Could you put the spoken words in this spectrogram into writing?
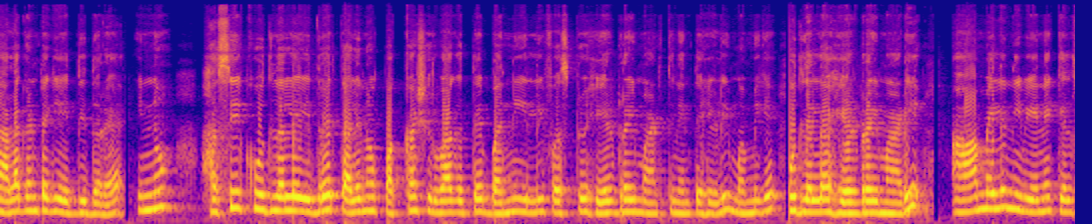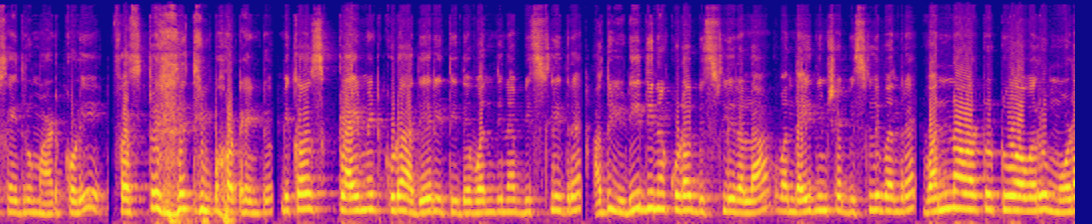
ನಾಲ್ಕು ಗಂಟೆಗೆ ಎದ್ದಿದ್ದಾರೆ. ಇನ್ನು ಹಸಿ ಕೂದಲಲ್ಲೇ ಇದ್ರೆ ತಲೆನೋವು ಪಕ್ಕ ಶುರುವಾಗುತ್ತೆ. ಬನ್ನಿ ಇಲ್ಲಿ ಫಸ್ಟ್ ಹೇರ್ ಡ್ರೈ ಮಾಡ್ತೀನಿ ಅಂತ ಹೇಳಿ ಮಮ್ಮಿಗೆ ಕೂದಲೆಲ್ಲ ಹೇರ್ ಡ್ರೈ ಮಾಡಿ ಆಮೇಲೆ ನೀವ್ ಏನೇ ಕೆಲಸ ಇದ್ರೂ ಮಾಡ್ಕೊಳ್ಳಿ. First health important because climate ಕೂಡ ಅದೇ ರೀತಿ ಇದೆ. ಒಂದ್ ದಿನ ಬಿಸಿಲಿದ್ರೆ, ಅದು ಇಡೀ ದಿನ ಕೂಡ ಬಿಸಿಲಿರಲ್ಲ. ಒಂದ್ ಐದ್ ನಿಮಿಷ ಬಿಸಿಲು ಬಂದ್ರೆ one hour to two hour ಮೋಡ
